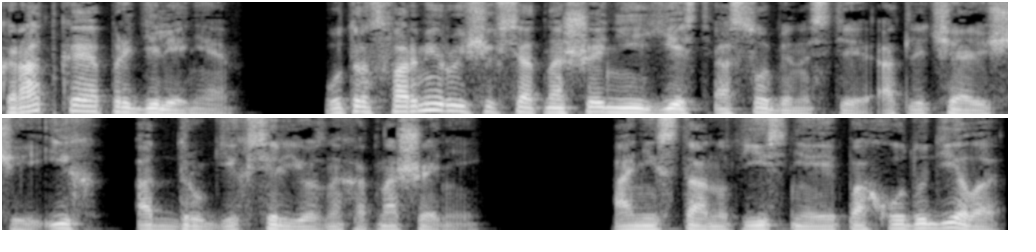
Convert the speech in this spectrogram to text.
Краткое определение. У трансформирующихся отношений есть особенности, отличающие их от других серьезных отношений. Они станут яснее по ходу дела,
